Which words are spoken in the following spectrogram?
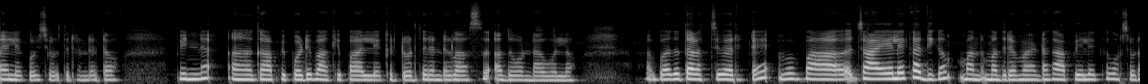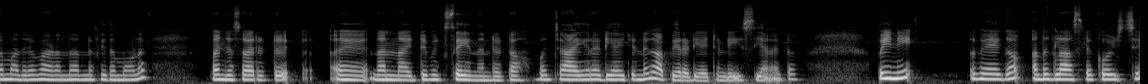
അതിലേക്ക് ഒഴിച്ച് കൊടുത്തിട്ടുണ്ട് കേട്ടോ പിന്നെ കാപ്പിപ്പൊടി ബാക്കി പാലിലേക്ക് ഇട്ട് കൊടുത്ത് രണ്ട് ഗ്ലാസ് അതും ഉണ്ടാവുമല്ലോ. അപ്പോൾ അത് തിളച്ച് വരട്ടെ. അപ്പോൾ ചായയിലേക്ക് അധികം മധുരം വേണ്ട. കാപ്പിയിലേക്ക് കുറച്ചുകൂടെ മധുരം വേണമെന്ന് പറഞ്ഞ ഫിതമോൾ പഞ്ചസാര ഇട്ട് നന്നായിട്ട് മിക്സ് ചെയ്യുന്നുണ്ട് കേട്ടോ അപ്പം ചായ റെഡി ആയിട്ടുണ്ട് കാപ്പി റെഡി ആയിട്ടുണ്ട്. ഈസിയാണ് കേട്ടോ അപ്പോൾ ഇനി വേഗം അത് ഗ്ലാസ്സിലേക്ക് ഒഴിച്ച്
